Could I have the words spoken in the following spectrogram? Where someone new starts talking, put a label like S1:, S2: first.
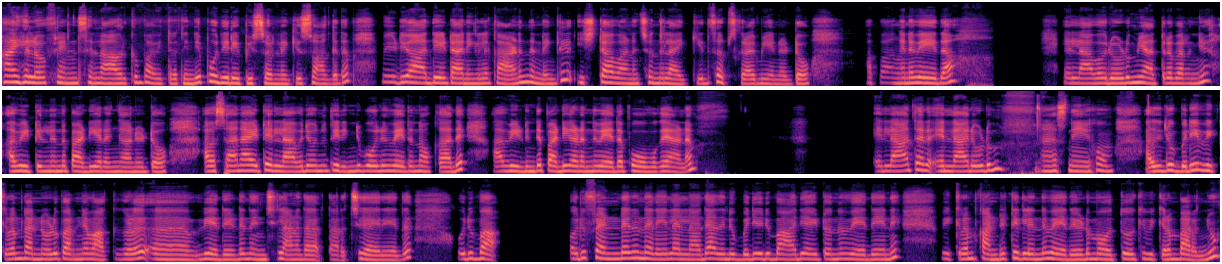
S1: Hi hello friends എല്ലാവർക്കും പവിത്രത്തിന്റെ പുതിയൊരു എപ്പിസോഡിലേക്ക് സ്വാഗതം. വീഡിയോ ആദ്യമായിട്ട് ആരെങ്കിലും കാണുന്നുണ്ടെങ്കിൽ ഇഷ്ടമാണെന്ന് ഒന്ന് ലൈക്ക് ചെയ്ത് സബ്സ്ക്രൈബ് ചെയ്യണം കേട്ടോ അപ്പോൾ അങ്ങനെ വേദ. എല്ലാവരോടും യാത്ര പറഞ്ഞ് ആ വീട്ടിൽ നിന്ന് പടി ഇറങ്ങാണ് കേട്ടോ അവസാനമായിട്ട് എല്ലാവരും ഒന്ന് തിരിഞ്ഞു പോലും വേദ നോക്കാതെ ആ വീടിന്റെ പടി കടന്ന് വേദ പോവുകയാണ്. എല്ലാ തര എല്ലാവരോടും സ്നേഹവും അതിലുപരി വിക്രം തന്നോട് പറഞ്ഞ വാക്കുകൾ വേദയുടെ നെഞ്ചിലാണ് തറച്ചു കയറിയത്. ഒരു ഒരു ഫ്രണ്ട് എന്ന നിലയിലല്ലാതെ അതിനുപരി ഒരു ഭാര്യയായിട്ടൊന്നും വേദേനെ വിക്രം കണ്ടിട്ടില്ലെന്ന് വേദയുടെ മുഖത്ത് നോക്കി വിക്രം പറഞ്ഞു.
